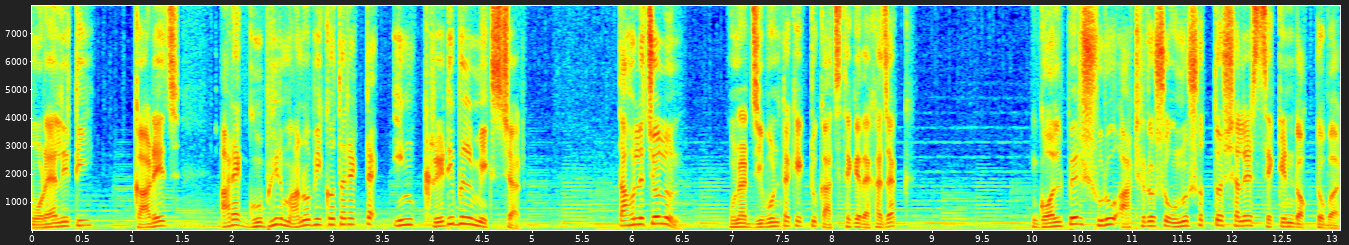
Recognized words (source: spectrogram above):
মোরালিটি কারেজ আর এক গভীর মানবিকতার একটা ইনক্রেডিবল মিক্সচার তাহলে চলুন, ওনার জীবনটাকে একটু কাছ থেকে দেখা যাক। গল্পের শুরু আঠেরোশো উনসত্তর সালের সেকেন্ড অক্টোবর,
